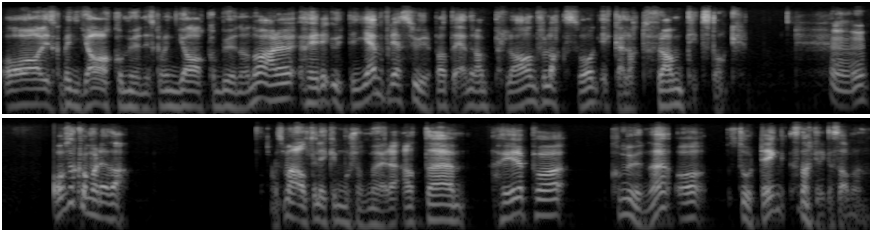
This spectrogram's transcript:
Og vi skal bli en ja-kommune. Vi skal bli en ja-kommune. Og nå er det Høyre ute igjen, for de er sure på at en eller annen plan for Laksevåg ikke er lagt fram tidsnok. Mhm. Og så kommer det, da, som er alltid like morsomt med Høyre, at uh, Høyre på kommune og storting snakker ikke sammen.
